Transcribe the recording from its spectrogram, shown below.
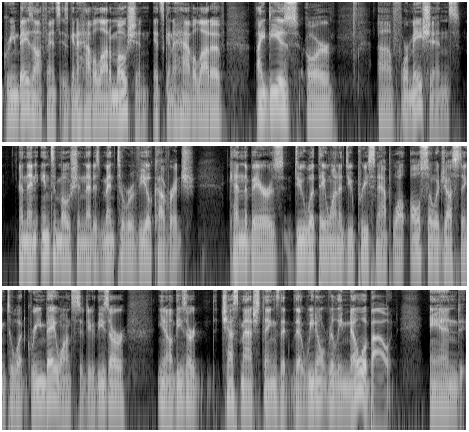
Green Bay's offense is going to have a lot of motion. It's going to have a lot of ideas or uh, formations and then into motion that is meant to reveal coverage. Can the Bears do what they want to do pre-snap while also adjusting to what Green Bay wants to do? These are, you know, these are chess match things that that we don't really know about. And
